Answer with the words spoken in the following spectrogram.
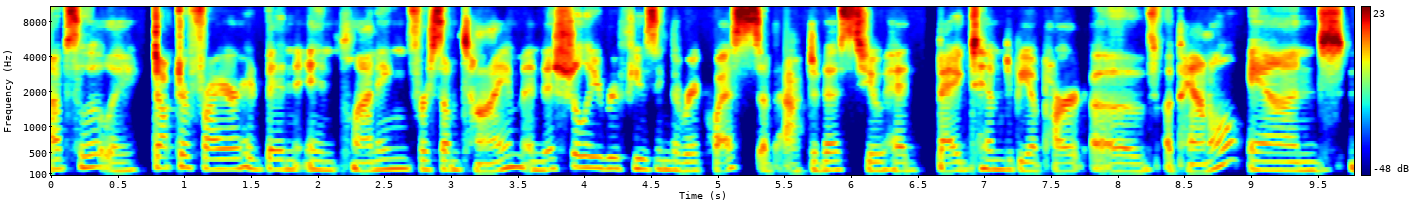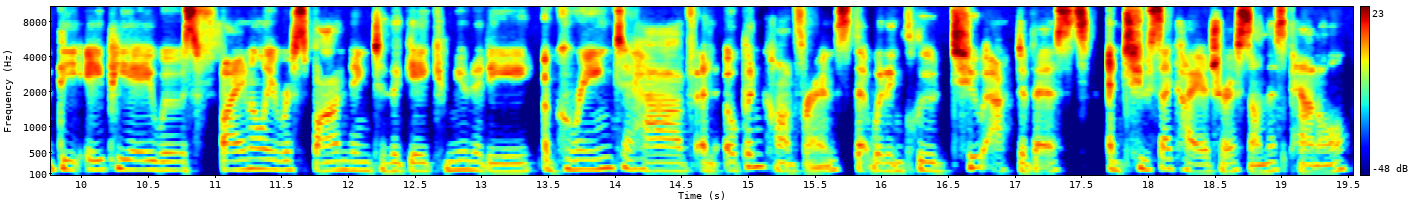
Absolutely. Dr. Fryer had been in planning for some time, initially refusing the requests of activists who had begged him to be a part of a panel. And the APA was finally responding to the gay community, agreeing to have an open conference that would include two activists and two psychiatrists on this panel.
